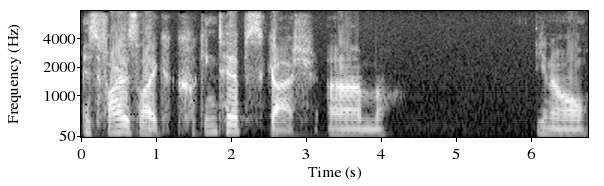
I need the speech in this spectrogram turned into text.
as far as like cooking tips, gosh, um, you know,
